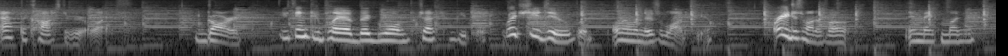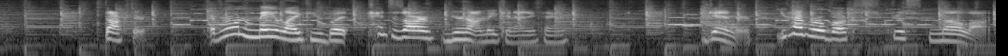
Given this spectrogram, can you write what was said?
at the cost of your life. Guard, you think you play a big role in protecting people, which you do, but only when there's a lot of you. Or you just want to vote and make money. Doctor, everyone may like you, but chances are you're not making anything. Janitor, you have Robux, just not a lot,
